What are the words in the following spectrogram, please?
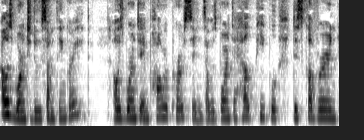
I was born to do something great. I was born to empower persons. I was born to help people discovering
